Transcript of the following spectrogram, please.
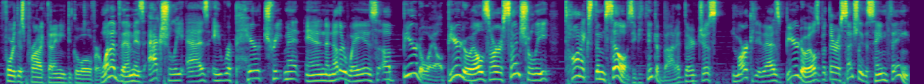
for this product that I need to go over. One of them is actually as a repair treatment, and another way is a beard oil. Beard oils are essentially tonics themselves. If you think about it, they're just marketed as beard oils, but they're essentially the same thing.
